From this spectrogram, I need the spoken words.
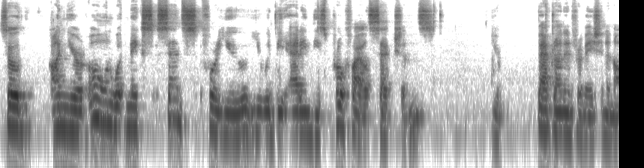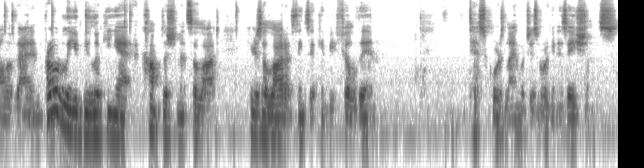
So on your own, what makes sense for you, you would be adding these profile sections, your background information and all of that, and probably you'd be looking at accomplishments a lot. Here's a lot of things that can be filled in. Test scores, languages, organizations.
